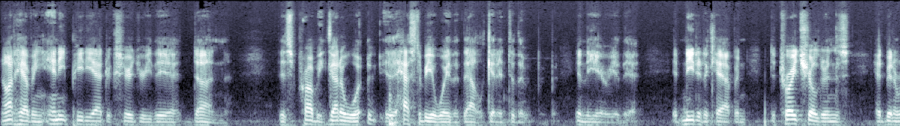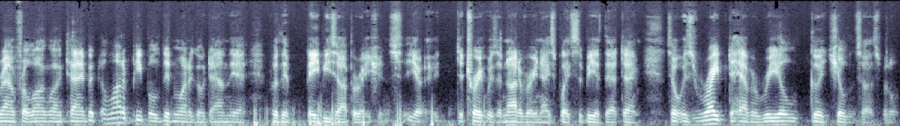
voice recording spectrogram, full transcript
not having any pediatric surgery there done. There's probably got to it has to be a way that that'll get into the in the area there. It needed a cap, and Detroit Children's had been around for a long, long time, but a lot of people didn't want to go down there for their babies' operations. You know, Detroit was a, not a very nice place to be at that time, so it was ripe to have a real good children's hospital.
